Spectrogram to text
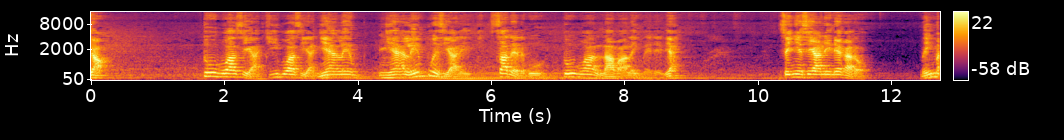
ကြောင့်တိုးပွားစရာကြီးပွားစရာဉာဏ်အလင်းဉာဏ်အလင်းပွင့်စရာတွေ စတဲ့တဘူတိုးပွားလာပါလိမ့်မယ်တဲ့ဗျာစိတ်ညစ်စရာအနေနဲ့ကတော့မိန်းမ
